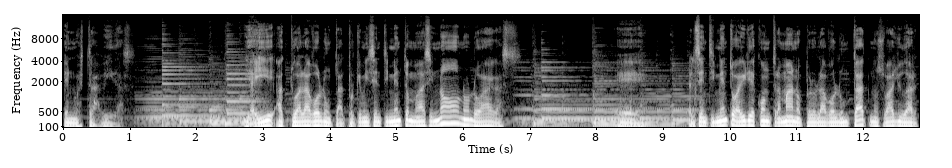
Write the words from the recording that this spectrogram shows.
en nuestras vidas. Y ahí actúa la voluntad, porque mi sentimiento me va a decir, no, no lo hagas. Eh, el sentimiento va a ir de contramano, pero la voluntad nos va a ayudar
